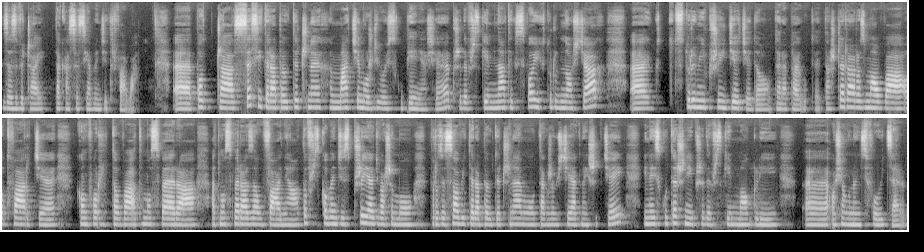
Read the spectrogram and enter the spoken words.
zazwyczaj taka sesja będzie trwała. E, podczas sesji terapeutycznych macie możliwość skupienia się przede wszystkim na tych swoich trudnościach, e, z którymi przyjdziecie do terapeuty. Ta szczera rozmowa, otwarcie, komfortowa atmosfera, atmosfera zaufania, to wszystko będzie sprzyjać Waszemu procesowi terapeutycznemu, tak żebyście jak najszybciej i najskuteczniej przede wszystkim mogli osiągnąć swój cel.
